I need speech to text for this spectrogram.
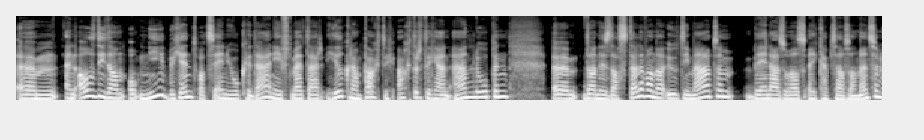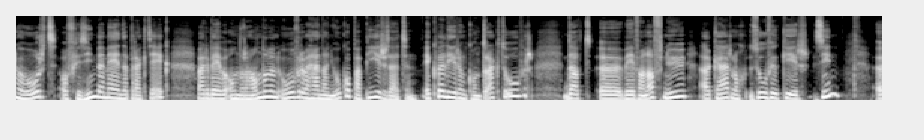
Um, en als die dan opnieuw begint, wat zij nu ook gedaan heeft, met daar heel krampachtig achter te gaan aanlopen, um, dan is dat stellen van dat ultimatum bijna zoals, ik heb zelfs al mensen gehoord of gezien bij mij in de praktijk, waarbij we onderhandelen over, we gaan dat nu ook op papier zetten. Ik wil hier een contract over, dat uh, wij vanaf nu elkaar nog zoveel keer zien. Uh,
